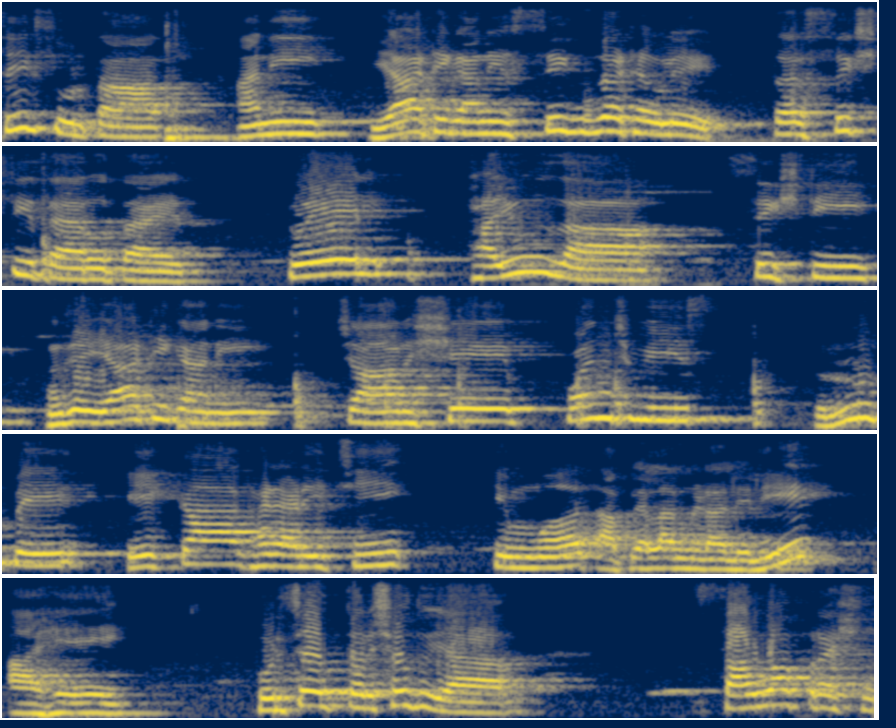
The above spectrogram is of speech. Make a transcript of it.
सिक्स उरतात. आणि या ठिकाणी सिक्स जर ठेवले तर सिक्स्टी तयार होत आहेत. ट्वेल्व फाईव्ह जा सिक्स्टी म्हणजे या ठिकाणी चारशे पंचवीस रुपये एका घड्याळीची किंमत आपल्याला मिळालेली आहे. पुढचे उत्तर शोधूया. सहावा प्रश्न.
